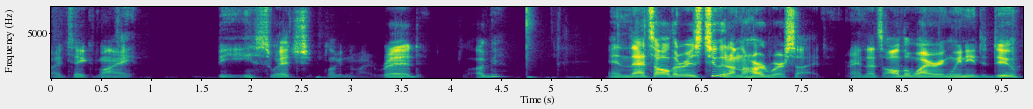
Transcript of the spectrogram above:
I take my B switch, plug into my red plug, and that's all there is to it on the hardware side, right? That's all the wiring we need to do.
